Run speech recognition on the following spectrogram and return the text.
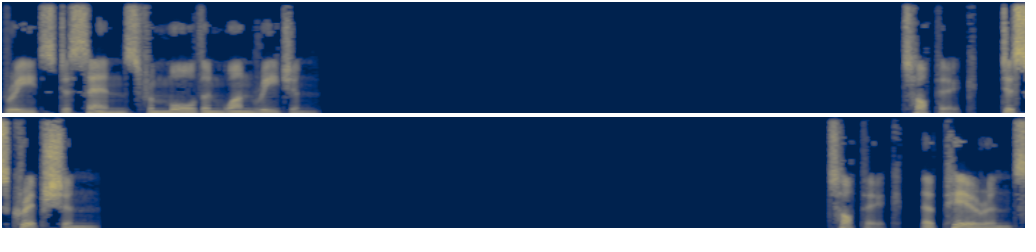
breeds descends from more than one region. Description Topic: Appearance.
